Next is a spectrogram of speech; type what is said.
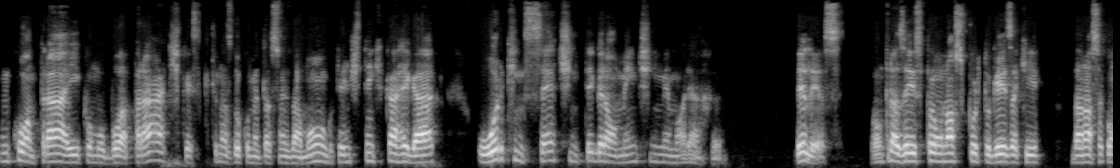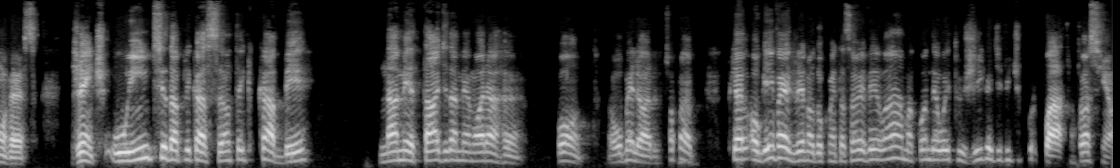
encontrar aí como boa prática, escrito nas documentações da Mongo, que a gente tem que carregar o working set integralmente em memória RAM. Beleza. Vamos trazer isso para o nosso português aqui da nossa conversa. Gente, o índice da aplicação tem que caber na metade da memória RAM. Ponto. Ou melhor, só para. Porque alguém vai ver na documentação e vai ver, ah, mas quando é 8 GB, divide por 4. Então, assim, ó,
